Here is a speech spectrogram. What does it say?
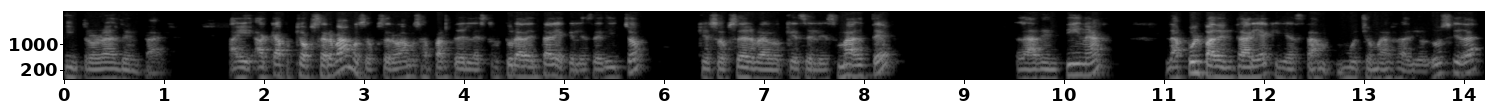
intraoral dentaria. Ahí, acá, ¿qué observamos? Observamos, aparte de la estructura dentaria que les he dicho, que se observa lo que es el esmalte, la dentina, la pulpa dentaria, que ya está mucho más radiolúcida,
